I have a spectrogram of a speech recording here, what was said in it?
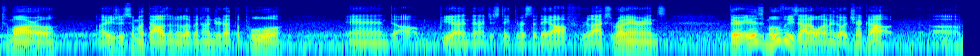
tomorrow. I usually swim 1,000 to 1,100 at the pool. And um, yeah, and then I just take the rest of the day off, relax, run errands. There is movies that I want to go check out. Um,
